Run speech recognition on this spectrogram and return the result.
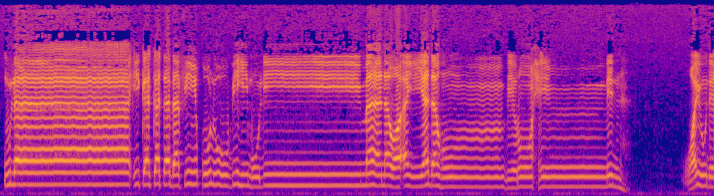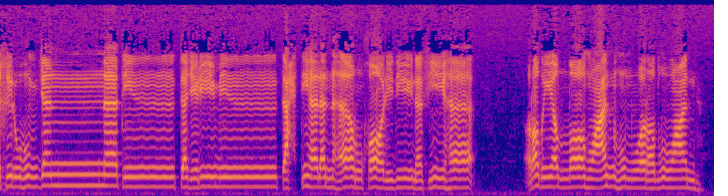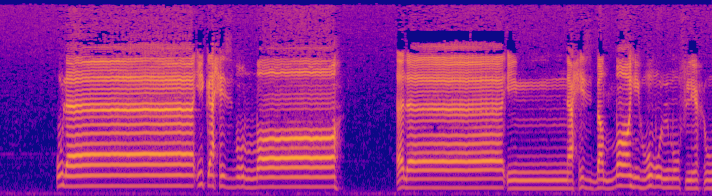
أولئك كتب في قلوبهم الإيمان وأيدهم بروح منه ويدخلهم جنات تجري من تحتها الانهار خالدين فيها رضي الله عنهم ورضوا عنه. أولئك حزب الله. ألا إن حزب الله هم المفلحون.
